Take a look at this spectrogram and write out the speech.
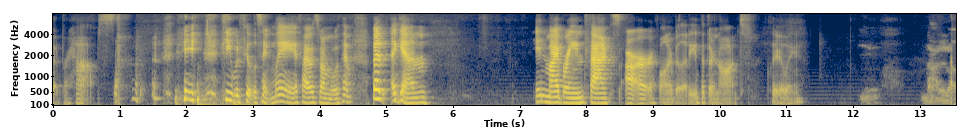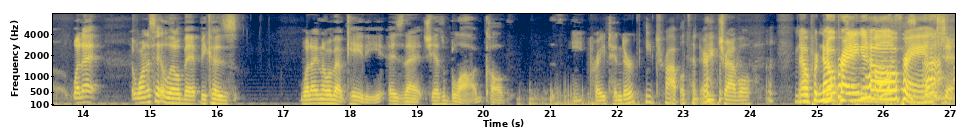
but perhaps he he would feel the same way if I was vulnerable with him. But again, in my brain, facts are vulnerability, but they're not clearly. Not at all. What I, I want to say a little bit because what I know about Katie is that she has a blog called Eat Pray Tinder. Eat travel Tinder. Eat Travel. No, pr- no, praying, no praying. Bullshit.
